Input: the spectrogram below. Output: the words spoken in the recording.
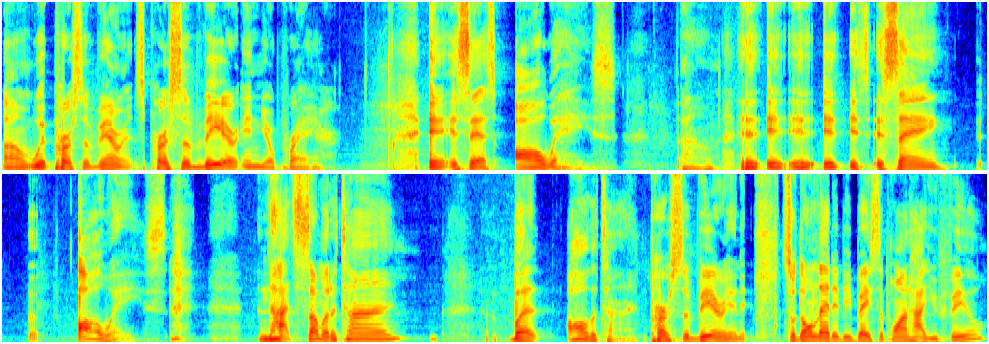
um, with perseverance. Persevere in your prayer. It, it says always um, it, it, it, it's, it's saying always, not some of the time, but all the time. Persevere in it. So don't let it be based upon how you feel.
